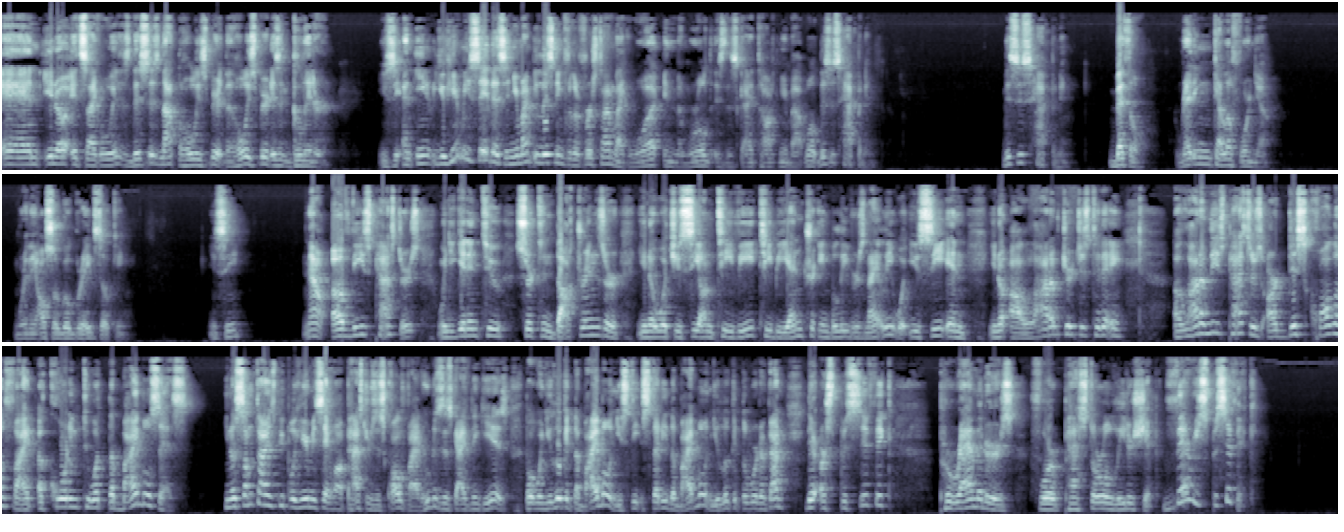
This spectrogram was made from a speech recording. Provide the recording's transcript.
and you know, it's like, well, this is not the Holy Spirit. The Holy Spirit isn't glitter. You see, and you hear me say this, and you might be listening for the first time, like, what in the world is this guy talking about? Well, this is happening. This is happening. Bethel, Redding, California, where they also go grave soaking. You see? Now, of these pastors, when you get into certain doctrines or, you know, what you see on TV, TBN, Tricking Believers Nightly, what you see in, you know, a lot of churches today, a lot of these pastors are disqualified according to what the Bible says. You know, sometimes people hear me say, well, pastor's disqualified. Who does this guy think he is? But when you look at the Bible and you st- study the Bible and you look at the Word of God, there are specific parameters for pastoral leadership. Very specific.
